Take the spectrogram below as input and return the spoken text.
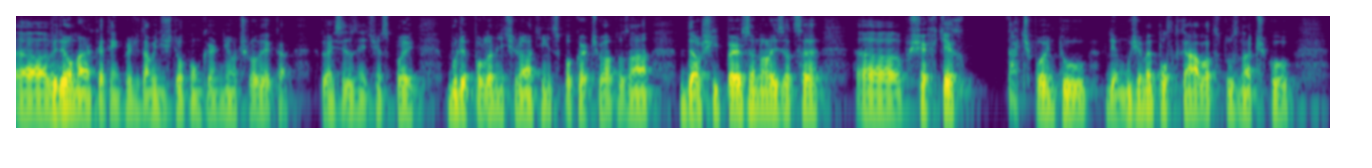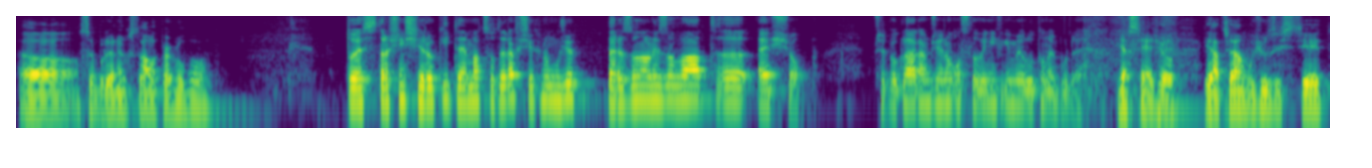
eh, videomarketing, protože tam vidíš toho konkrétního člověka. Když si to s něčím spojit, bude podle mě čím nic pokračovat. To znamená další personalizace eh, všech těch touchpointů, kde můžeme potkávat tu značku, se bude neustále prohlubovat. To je strašně široký téma, co teda všechno může personalizovat e-shop. Předpokládám, že jenom oslovení v e-mailu to nebude. Jasně, že jo. Já třeba můžu zjistit,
